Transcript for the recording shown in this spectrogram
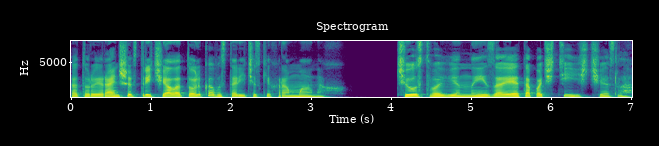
которые раньше встречала только в исторических романах. Чувство вины за это почти исчезло,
